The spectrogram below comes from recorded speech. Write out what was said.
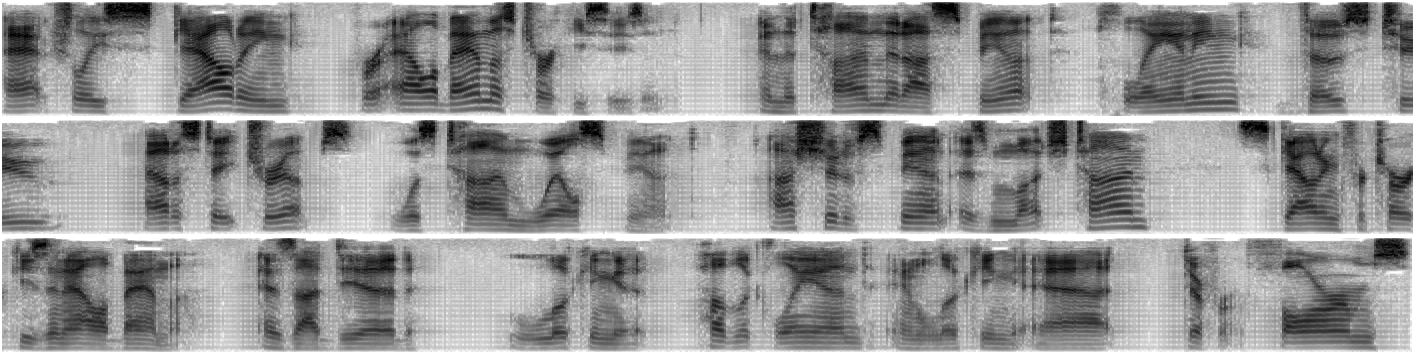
actually scouting for Alabama's turkey season. And the time that I spent planning those two out of state trips was time well spent. I should have spent as much time scouting for turkeys in Alabama as I did looking at public land and looking at different farms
